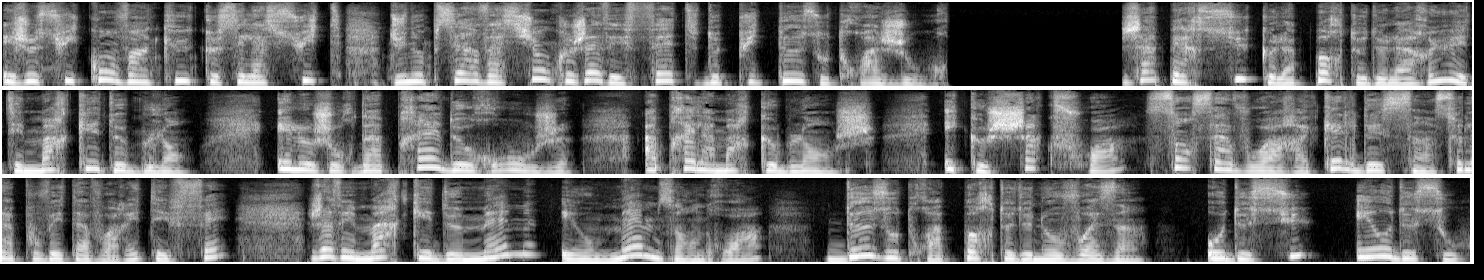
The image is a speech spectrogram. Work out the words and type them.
et je suis convaincue que c'est la suite d'une observation que j'avais faite depuis deux ou trois jours. J'aperçus que la porte de la rue était marquée de blanc, et le jour d'après de rouge, après la marque blanche, et que chaque fois, sans savoir à quel dessin cela pouvait avoir été fait, j'avais marqué de même et aux mêmes endroits deux ou trois portes de nos voisins, au-dessus et au-dessous.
